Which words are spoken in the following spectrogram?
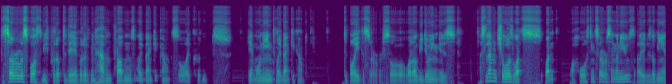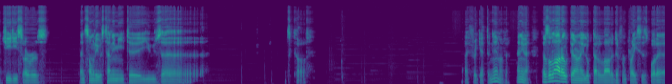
The server was supposed to be put up today, but I've been having problems with my bank account, so I couldn't get money into my bank account to buy the server. So what I'll be doing is, I still haven't chose what's what what hosting service I'm going to use. I was looking at GG servers, then somebody was telling me to use uh, what's it called? I forget the name of it. Anyway, there's a lot out there and I looked at a lot of different prices, but uh,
